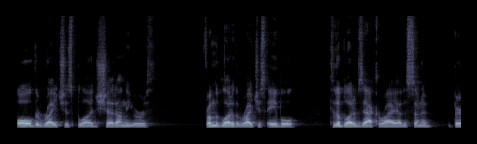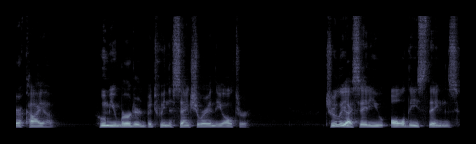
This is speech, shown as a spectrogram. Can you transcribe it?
all the righteous blood shed on the earth, from the blood of the righteous Abel to the blood of Zechariah the son of Berechiah, whom you murdered between the sanctuary and the altar. Truly I say to you, all these things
